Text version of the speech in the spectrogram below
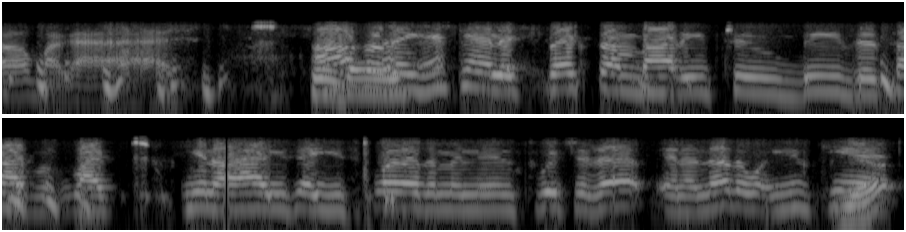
oh my gosh. I also think you can't expect somebody to be the type of like you know how you say you spoil them and then switch it up. And another one, you can't Yep.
